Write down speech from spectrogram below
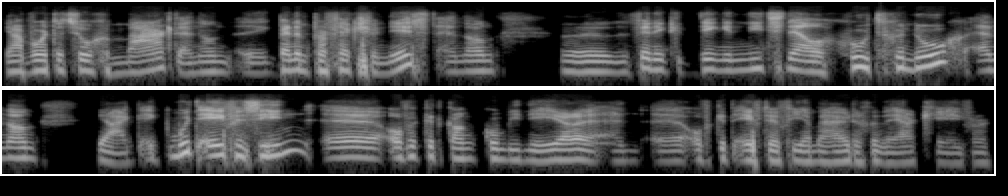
ja, wordt het zo gemaakt. En dan, ik ben een perfectionist. En dan eh, vind ik dingen niet snel goed genoeg. En dan, ja, ik, ik moet even zien eh, of ik het kan combineren. En eh, of ik het eventueel via mijn huidige werkgever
